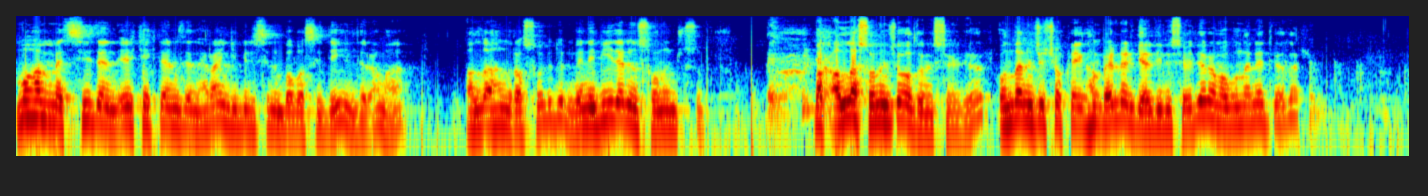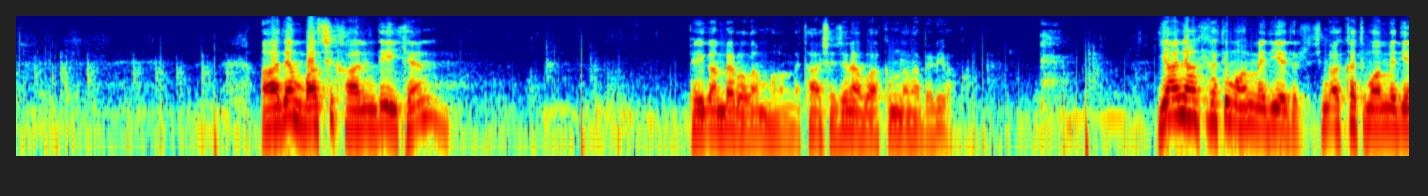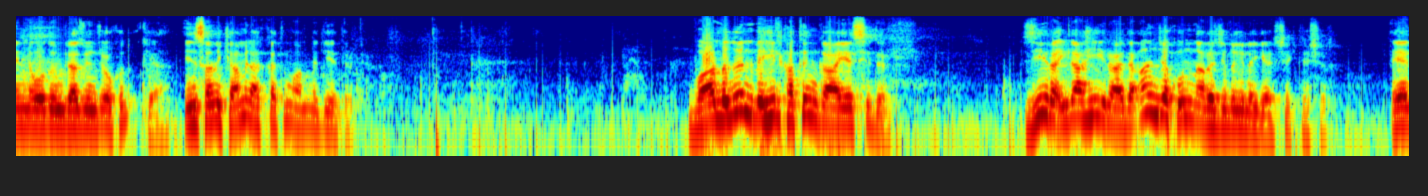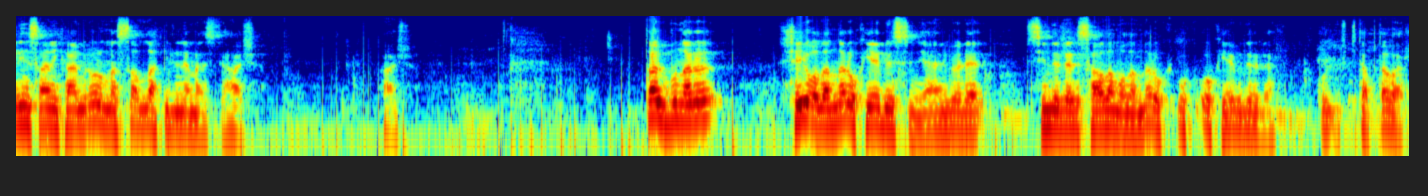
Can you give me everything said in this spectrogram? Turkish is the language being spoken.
Muhammed sizden erkeklerinizden herhangi birisinin babası değildir ama Allah'ın Resulüdür ve nebilerin sonuncusudur. Bak Allah sonuncu olduğunu söylüyor. Ondan önce çok peygamberler geldiğini söylüyor ama bunda ne diyorlar? Adem balçık halindeyken peygamber olan Muhammed. Haşa Cenab-ı Hakk'ın haberi yok. Yani hakikati Muhammediyedir. Şimdi hakikati Muhammediye'nin ne olduğunu biraz önce okuduk ya. İnsanı kamil hakikati Muhammediyedir diyor. Varlığın ve hilkatın gayesidir. Zira ilahi irade ancak onun aracılığıyla gerçekleşir. Eğer insanı kamil olmazsa Allah bilinemezdi. Haşa. Haşa. Tabi bunları şey olanlar okuyabilsin. Yani böyle sinirleri sağlam olanlar ok- ok- okuyabilirler. Bu kitapta var.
